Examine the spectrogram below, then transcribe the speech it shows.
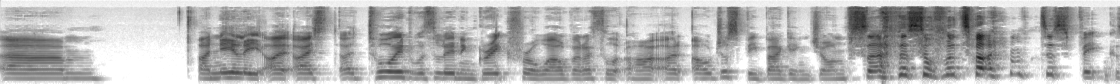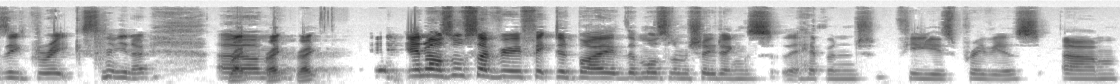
Um, I nearly I, I, I toyed with learning Greek for a while, but I thought oh, I, will just be bugging John for this all the time to speak because he's Greek, you know. Um, right, right, right. And I was also very affected by the Muslim shootings that happened a few years previous, um,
